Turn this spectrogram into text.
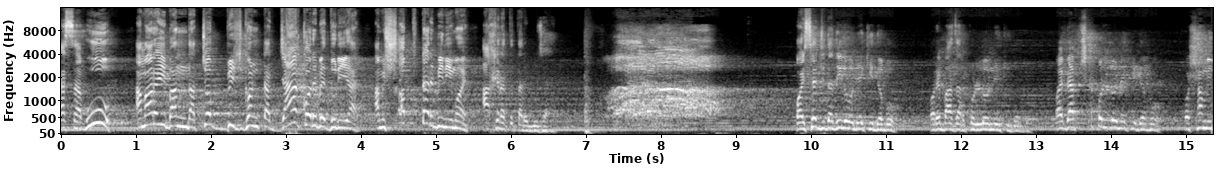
কাসাবু, আমার এই বান্দা চব্বিশ ঘণ্টা যা করবে দুনিয়ায়, আমি সবটার বিনিময় আখেরাতে তারে বুঝায় পয়সা যেটা দিল নেকি দেবো, পরে বাজার করল নেকি দেবো ওই ব্যবসা করল নেকি দেবো ও স্বামী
